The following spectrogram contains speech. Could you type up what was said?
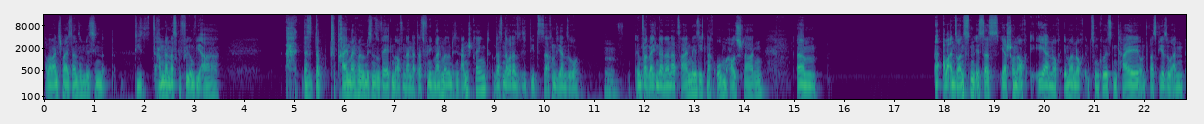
Aber manchmal ist dann so ein bisschen, die haben dann das Gefühl irgendwie, ah, das, da prallen manchmal so ein bisschen so Welten aufeinander. Das finde ich manchmal so ein bisschen anstrengend. Und das sind aber dann so die, die Sachen, die dann so mhm. im Vergleich miteinander zahlenmäßig nach oben ausschlagen. Ähm, aber ansonsten ist das ja schon auch eher noch immer noch zum größten Teil und was wir so an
